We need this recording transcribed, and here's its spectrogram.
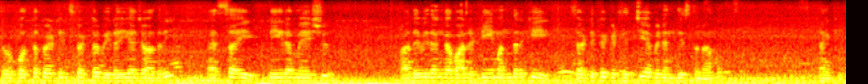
So Kothapeta inspector Veeraiah Chowdary SI D Ramesh అదేవిధంగా వాళ్ళ టీం అందరికీ సర్టిఫికెట్స్ ఇచ్చి అభినందిస్తున్నాము. థ్యాంక్ యూ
